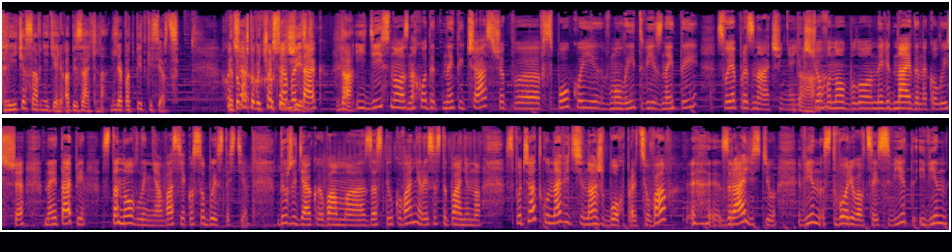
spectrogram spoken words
Три часа в неделю обязательно для подпитки сердца. Для того, чтобы хоча чувствовать би жизнь. так. Да. І дійсно знаходити знайти час, щоб е, в спокої, в молитві знайти своє призначення, Да. якщо воно було не віднайдене колись ще на етапі становлення вас як особистості. Дуже дякую вам е, за спілкування, Раїса Степанівно. Спочатку навіть наш Бог працював з радістю. Він створював цей світ, і він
